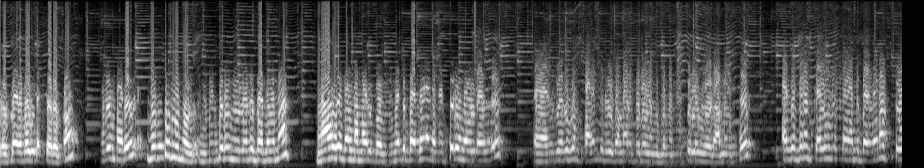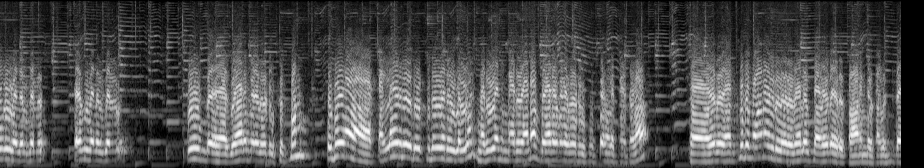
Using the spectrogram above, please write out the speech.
இருக்கும் இடைக்கட்டு இருக்கும். அதே மாதிரி முத்திரி நூல். இந்த நூல் வந்து பாத்தீங்கன்னா நாகதண்ட மாதிரி போகும் வந்து பாத்தீங்கன்னா இந்த முத்திரி நூல்ல வந்து இது வரைக்கும் பறந்து இருக்க மாதிரி தெரியும் நமக்கு இந்த முத்திரி நூலோட அமைப்பு. அதுக்கப்புறம் கைகளில் வந்து பாத்தீங்கன்னா தோல் வலைகள் தோல் வலைகள் இது இந்த துவாரபாலருடைய சிற்பம். பொதுவா பல்லவருடைய குடிவரைகள்ல நிறைய இந்த மாதிரியான துவாரபாலருடைய சிற்பங்களை பார்க்கலாம். ஒரு அற்புதமான ஒரு வேலைப்பாடோட இருக்கும் ஆரம்ப காலத்துல.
